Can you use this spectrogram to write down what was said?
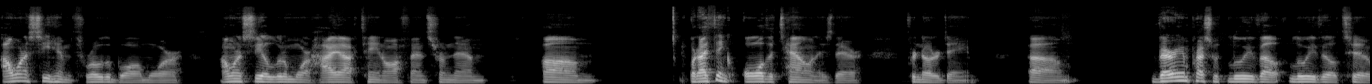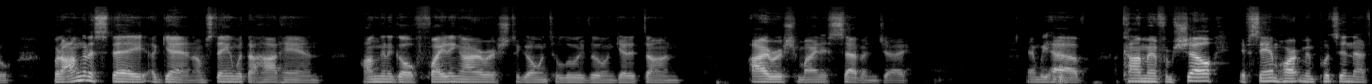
I want to see him throw the ball more. I want to see a little more high octane offense from them. Um, but I think all the talent is there for Notre Dame. Um, very impressed with Louisville, Louisville too. But I'm going to stay again. I'm staying with the hot hand. I'm going to go fighting Irish to go into Louisville and get it done. Irish minus seven, Jay. And we have a comment from Shell. If Sam Hartman puts in that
